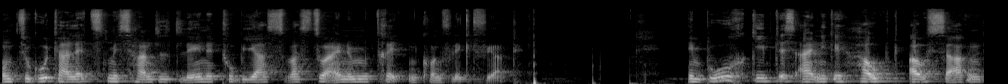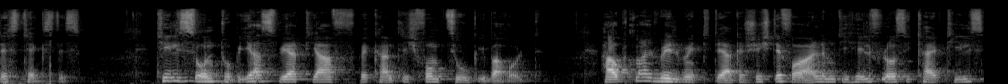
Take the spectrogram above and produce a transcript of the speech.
Und zu guter Letzt misshandelt Lene Tobias, was zu einem dritten Konflikt führt. Im Buch gibt es einige Hauptaussagen des Textes. Thiels Sohn Tobias wird ja bekanntlich vom Zug überholt. Hauptmann will mit der Geschichte vor allem die Hilflosigkeit Thiels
